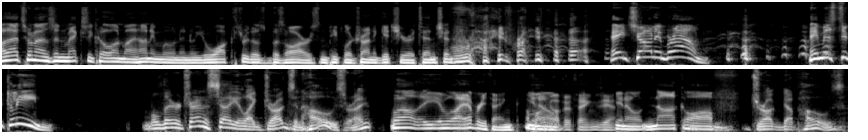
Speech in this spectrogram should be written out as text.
Oh, that's when I was in Mexico on my honeymoon, and you walk through those bazaars, and people are trying to get your attention. Right, right. hey, Charlie Brown. hey, Mister Clean. Well, they were trying to sell you like drugs and hoes, right? Well, well, everything. You Among know, other things, yeah. You know, knock off Drugged up hoes.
